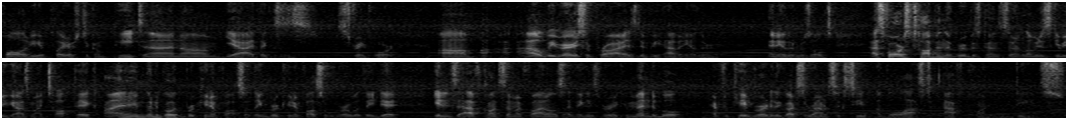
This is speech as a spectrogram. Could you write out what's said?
quality of players to compete, and um, yeah, I think this is straightforward. Um, I, will be very surprised if we have any other any other results. As far as top in the group is concerned, let me just give you guys my top pick. I am going to go with Burkina Faso. I think Burkina Faso, for what they did, get into AFCON semifinals, I think is very commendable. And for Cape Verde, they got to the round of 16 of the last AFCON indeed. So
